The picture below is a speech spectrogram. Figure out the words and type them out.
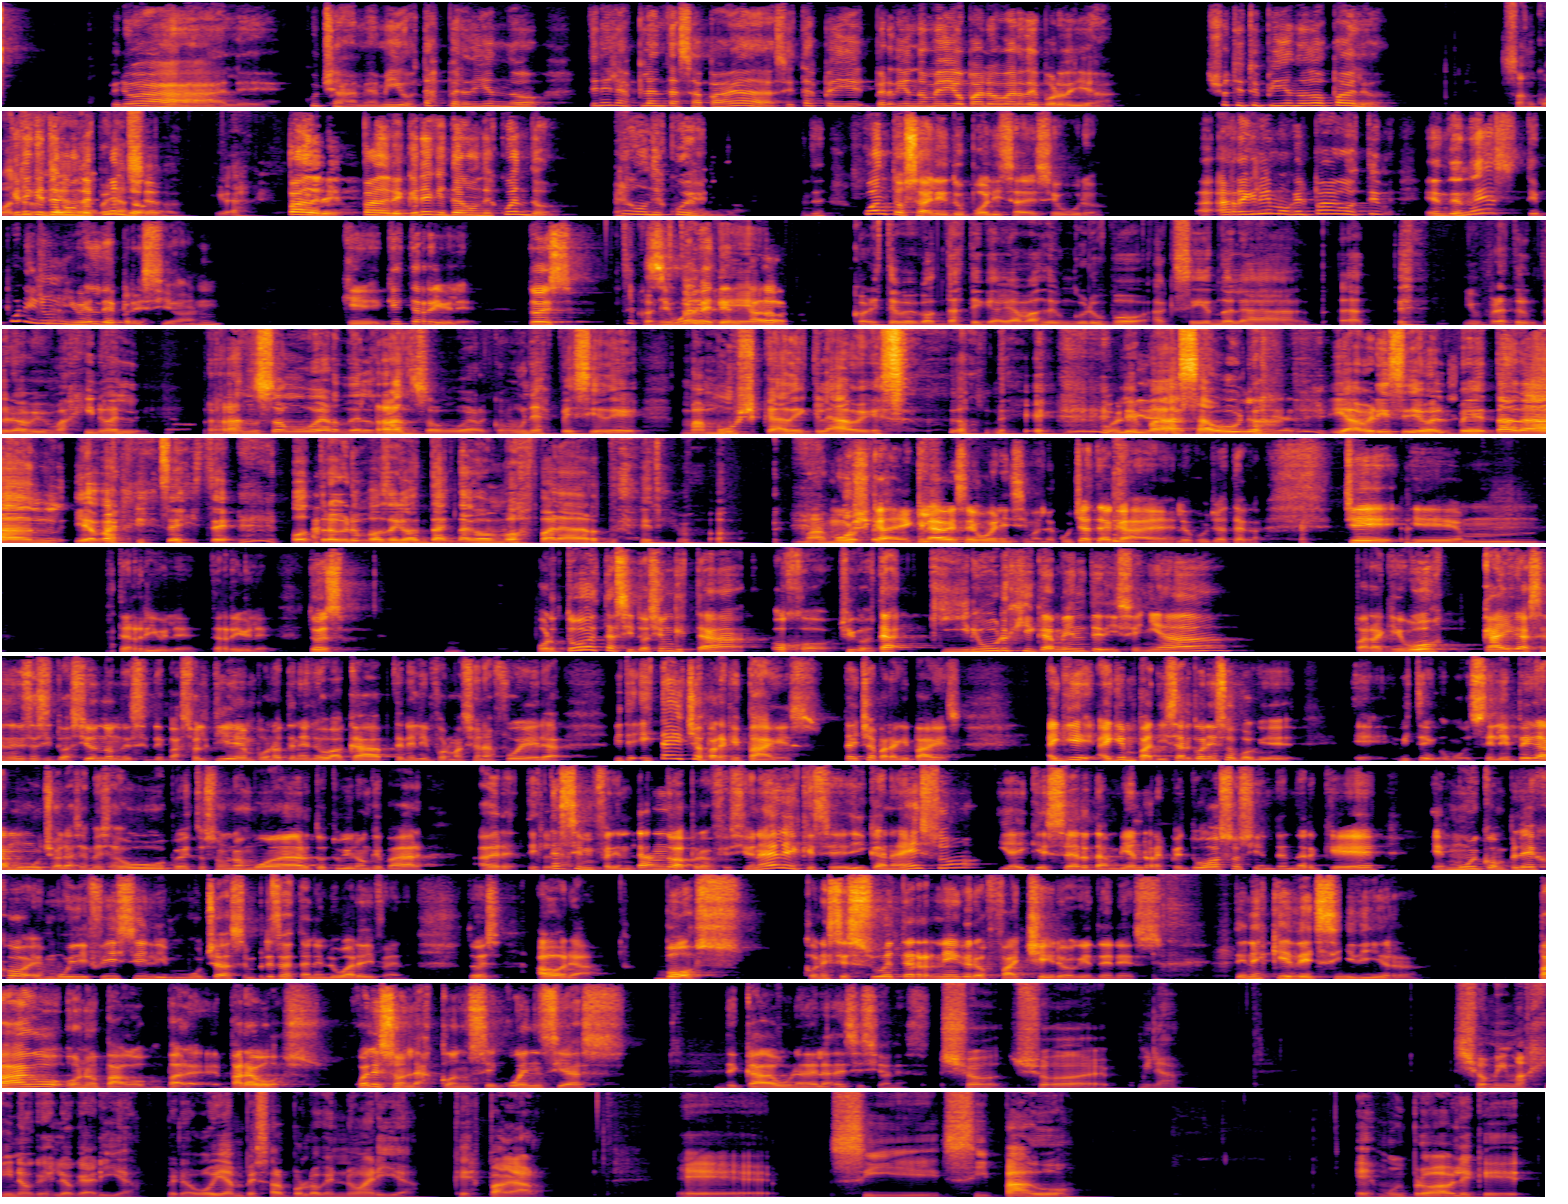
pero Ale, escúchame amigo, estás perdiendo, tenés las plantas apagadas, estás perdiendo medio palo verde por día. Yo te estoy pidiendo dos palos. Son cuatro ¿Querés que te haga un descuento? Padre, padre, ¿querés que te haga un descuento? Te hago un descuento. ¿Cuánto sale tu póliza de seguro? Arreglemos que el pago esté. ¿Entendés? Te ponen un nivel de presión que, es terrible. Entonces, se vuelve tentador. Con esto me contaste que había más de un grupo accediendo a la, infraestructura, me imagino el ransomware del ransomware, como una especie de mamushka de claves. Donde le pagas a uno y abrís y de golpe ¡tadán! y aparece dice, otro grupo se contacta con vos para darte tipo, Mamushka de claves es buenísimo. Lo escuchaste acá, ¿eh? Lo escuchaste acá. Che, em, terrible, terrible. Entonces, por toda esta situación que está, ojo, chicos, está quirúrgicamente diseñada para que vos caigas en esa situación donde se te pasó el tiempo, no tenés los backup, tenés la información afuera. ¿Viste? Está hecha para que pagues. Está hecha para que pagues. Hay que, hay que empatizar con eso porque, eh, viste, como se le pega mucho a las empresas, uh, pero estos son unos muertos, tuvieron que pagar. A ver, te estás enfrentando a profesionales que se dedican a eso y hay que ser también respetuosos y entender que es muy complejo, es muy difícil y muchas empresas están en lugares diferentes. Entonces, ahora, vos, con ese suéter negro fachero que tenés, tenés que decidir, ¿pago o no pago? Para, vos, ¿cuáles son las consecuencias de cada una de las decisiones? Yo, yo, eh, mira, yo me imagino que es lo que haría, pero voy a empezar por lo que no haría, que es pagar. Eh, si, si pago, es muy probable que,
